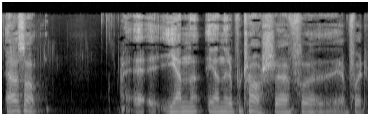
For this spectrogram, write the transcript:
Altså, i en, i en, reportasje for, for,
